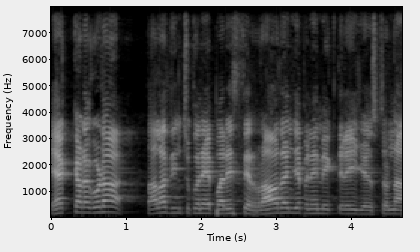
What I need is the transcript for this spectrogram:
ఎక్కడ కూడా తలదించుకునే పరిస్థితి రాదని చెప్పి నేను మీకు తెలియజేస్తున్నా.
